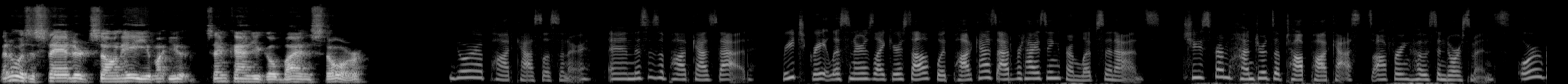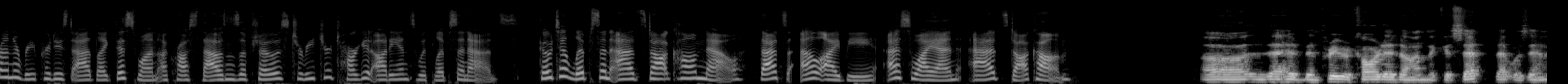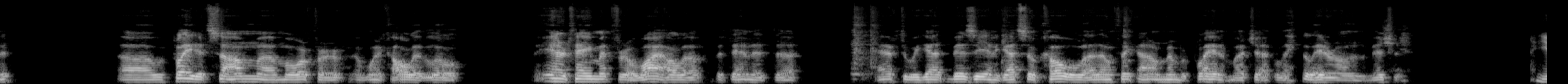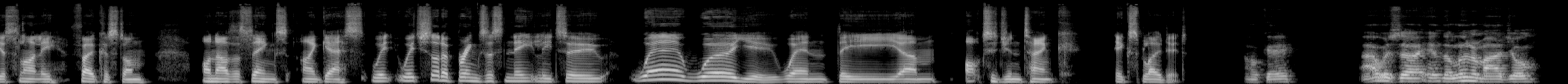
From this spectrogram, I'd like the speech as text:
But it was a standard Sony, you might you same kind you go buy in the store. You're a podcast listener, and this is a podcast ad. Reach great listeners like yourself with podcast advertising from Libsyn Ads. Choose from hundreds of top podcasts offering host endorsements, or run a reproduced ad like this one across thousands of shows to reach your target audience with Libsyn Ads. Go to libsynads.com now. That's L I B S Y N ads.com. Uh, that had been pre recorded on the cassette that was in it. Uh, we played it some uh, more for, I want to call it a little entertainment for a while, uh, but then it uh, after we got busy and it got so cold, I don't think I don't remember playing it much later on in the mission. You're slightly focused on on other things, I guess, which which sort of brings us neatly to where were you when the um, oxygen tank exploded? Okay, I was uh, in the lunar module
